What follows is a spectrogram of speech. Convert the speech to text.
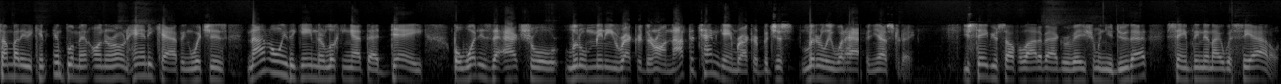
somebody can implement on their own handicapping, which is not only the game they're looking at that day, but what is the actual little mini record they're on? Not the 10 game record, but just literally what happened yesterday. You save yourself a lot of aggravation when you do that. Same thing tonight with Seattle.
